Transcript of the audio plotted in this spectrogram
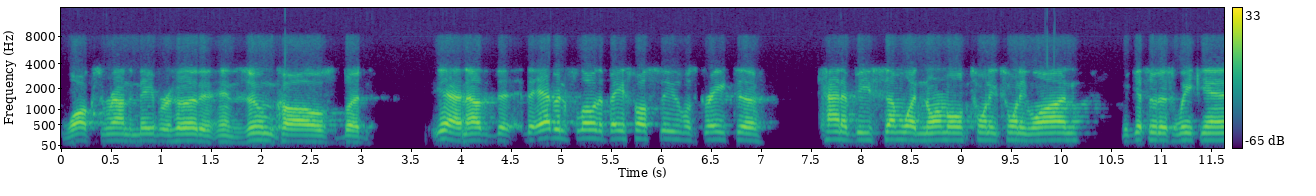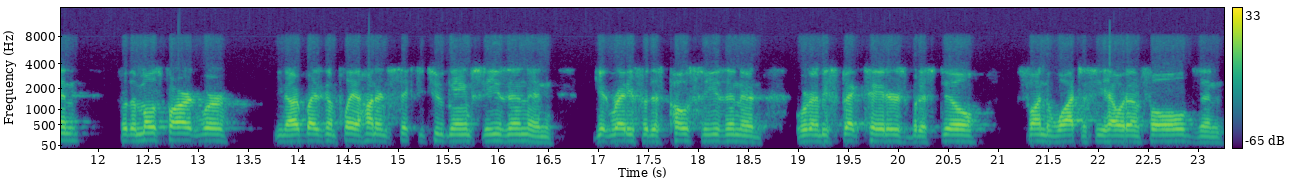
walks around the neighborhood and, and Zoom calls. But yeah, now the the ebb and flow of the baseball season was great to kind of be somewhat normal. 2021, we get through this weekend. For the most part, we're you know everybody's going to play a 162 game season and get ready for this postseason, and we're going to be spectators, but it's still fun to watch and see how it unfolds. And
